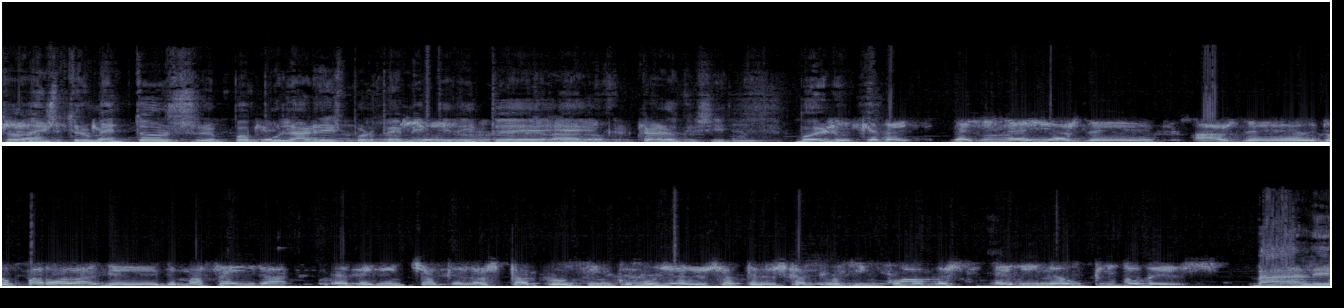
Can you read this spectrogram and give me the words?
todo sea, instrumentos que, eh, populares que, propiamente sí, dite, eh, claro, eh, claro que sí bueno. sí, que veñen aí as de, as de do Paralá, de, de Maceira e veñen xa aquelas 4 ou 5 mulleres aqueles 4 ou 5 homens e vin eu pido ves vale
